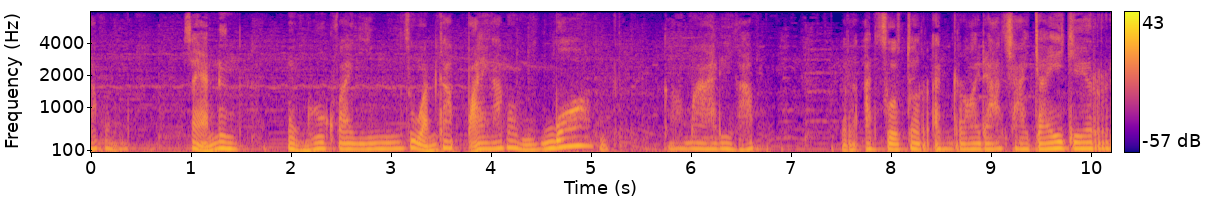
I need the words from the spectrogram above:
ครับผมแสนหนึ่งหงลูกไฟยิงสวนกลับไปครับผมบอมก็มาดิครับอันสุดจดอันรอยดาร์กชายใจเกเร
